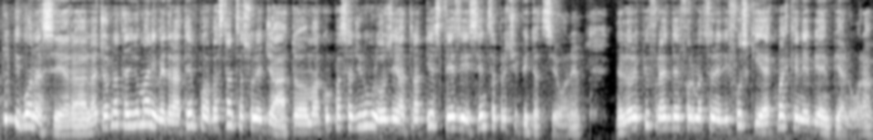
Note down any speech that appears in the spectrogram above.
tutti, buonasera. La giornata di domani vedrà tempo abbastanza soleggiato, ma con passaggi nuvolosi a tratti estesi senza precipitazione. Nelle ore più fredde formazione di foschie e qualche nebbia in pianura.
